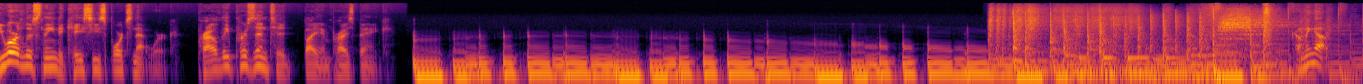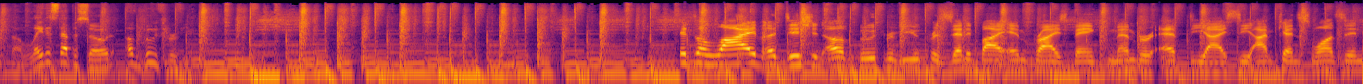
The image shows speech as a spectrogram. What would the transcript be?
You are listening to KC Sports Network, proudly presented by Emprise Bank. Coming up, the latest episode of Booth Review. It's a live edition of Booth Review presented by Emprise Bank, member FDIC. I'm Kent Swanson,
